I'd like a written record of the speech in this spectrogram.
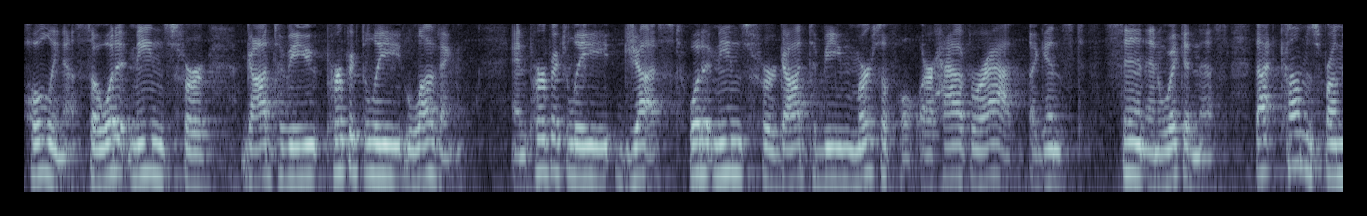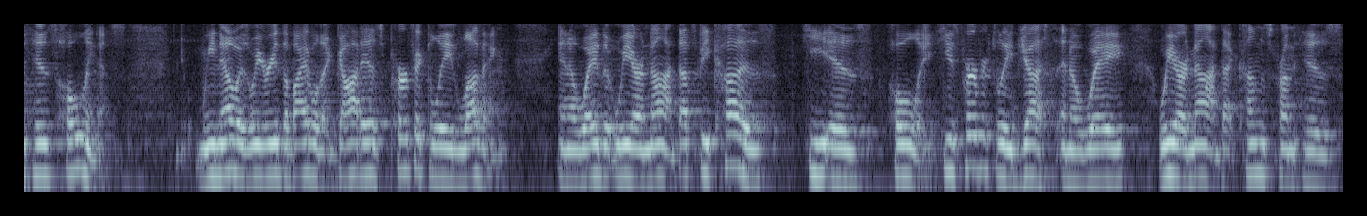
holiness. So, what it means for God to be perfectly loving and perfectly just, what it means for God to be merciful or have wrath against sin and wickedness, that comes from His holiness we know as we read the Bible that God is perfectly loving in a way that we are not. That's because he is holy. He's perfectly just in a way we are not. That comes from his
